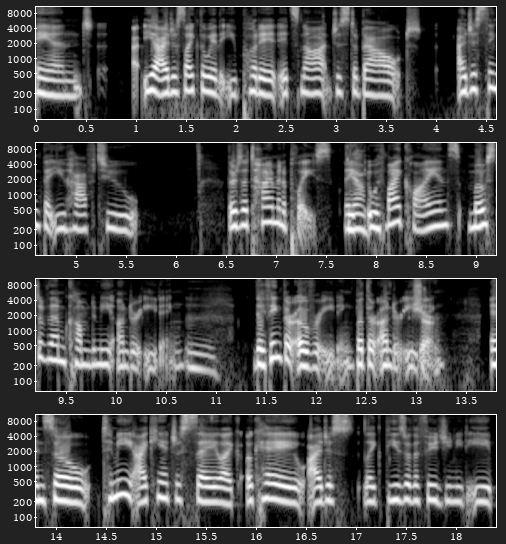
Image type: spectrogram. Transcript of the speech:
And uh, yeah, I just like the way that you put it. It's not just about I just think that you have to there's a time and a place. Like Yeah. with my clients, most of them come to me under eating Mm. they think they're overeating, but they're under eating. Sure. And so to me, I can't just say like, okay, I just like these are the foods you need to eat,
